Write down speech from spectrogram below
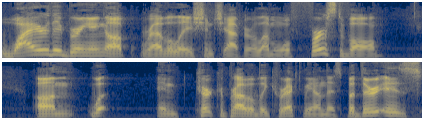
why are they bringing up Revelation chapter 11? Well, first of all, um, what, and Kirk could probably correct me on this, but there is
